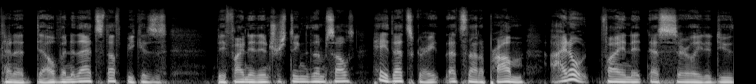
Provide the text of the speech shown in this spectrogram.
kind of delve into that stuff because they find it interesting to themselves, hey, that's great. That's not a problem. I don't find it necessarily to do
